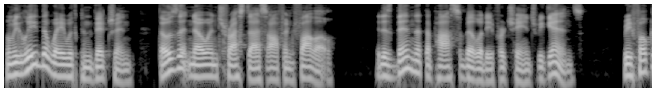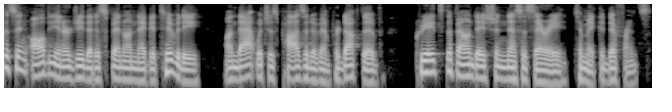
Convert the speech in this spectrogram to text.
When we lead the way with conviction, those that know and trust us often follow. It is then that the possibility for change begins refocusing all the energy that is spent on negativity on that which is positive and productive creates the foundation necessary to make a difference.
